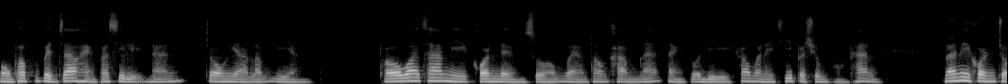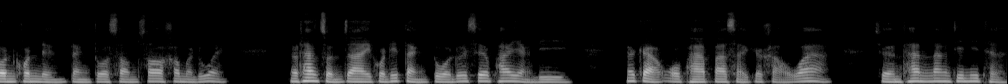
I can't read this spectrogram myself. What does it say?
องค์พระผู้เป็นเจ้าแห่งพระสิรินั้น จงอย่าลำเอียง เพราะว่าถ้ามีคนหนึ่งสวมแหวนทองคำนะแต่งตัวดีเข้ามาในที่ประชุมของท่าน และมีคนจนคนหนึ่งแต่งตัวซอมซ่อเข้ามาด้วย แล้วท่านสนใจคนที่แต่งตัวด้วยเสื้อผ้าอย่างดีและกล่าวโอภาปาใสกับเขาว่า เชิญท่านนั่งที่นี่เถิด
